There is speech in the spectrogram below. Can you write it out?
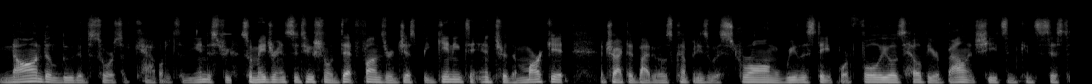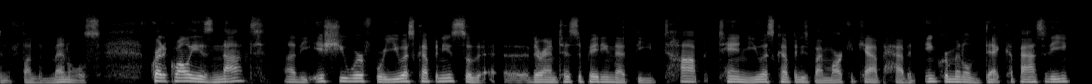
non-dilutive source of capital to the industry. So major institutional debt funds are just beginning to enter the market, attracted by those companies with strong real estate portfolios, healthier balance sheets, and consistent fundamentals. Credit quality is not uh, the issuer for U.S. companies. So uh, they're anticipating that the top 10 U.S. companies by market cap have an incremental debt capacity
